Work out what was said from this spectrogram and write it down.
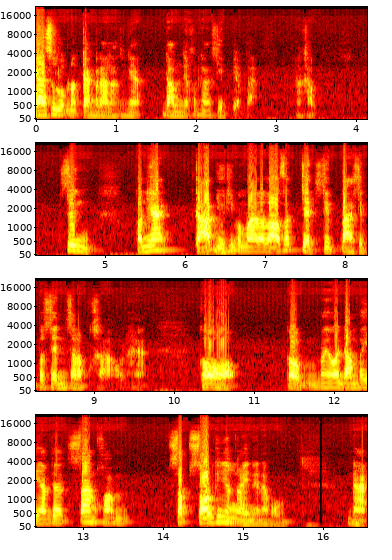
การสู้รบหลักกางกระดานหลังจากเนี้ยดำเนี่ยค่อนข้างเสียเปรียบละนะครับ ซึ่งตอนเนี้ย กราฟอยู่ที่ประมาณราวๆสักเจ็ดสิบแปดสิบเปอร์เซ็นต์สำหรับขาวนะฮะ ก็ก็ไม่ว่าดำพยายามจะสร้างความซับซ้อนขึ้นยังไงเนี่ยนะผมนะ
